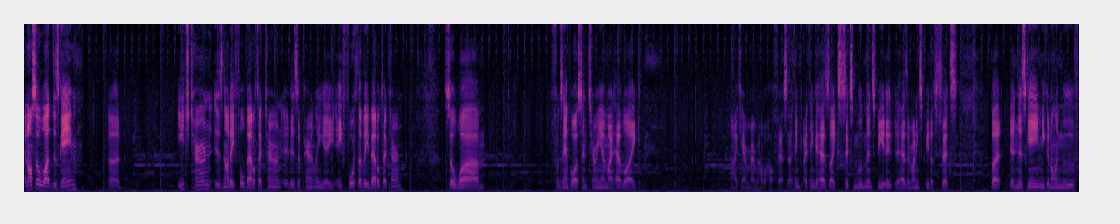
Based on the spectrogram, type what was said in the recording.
and also, what this game, uh, each turn is not a full BattleTech turn. It is apparently a, a fourth of a BattleTech turn. So, um, for example, a Centurion might have like I can't remember how, how fast. I think I think it has like six movement speed. It, it, has a running speed of six, but in this game you can only move.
